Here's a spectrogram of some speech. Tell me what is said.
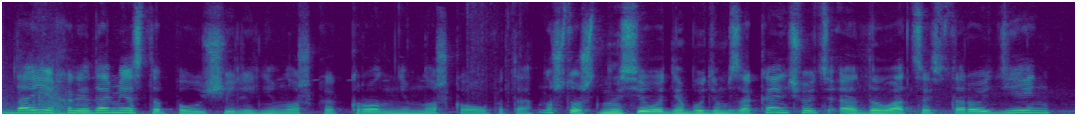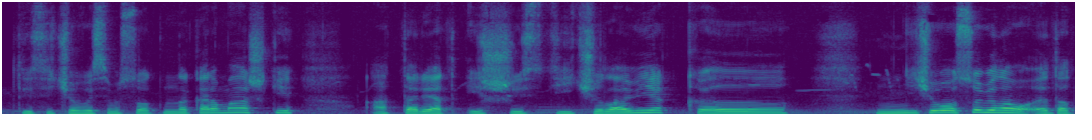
Доехали до места, получили немножко крон, немножко опыта. Ну что ж, на сегодня будем заканчивать. 22 день, 1800 на кармашке. Отряд из 6 человек. Э, ничего особенного, это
